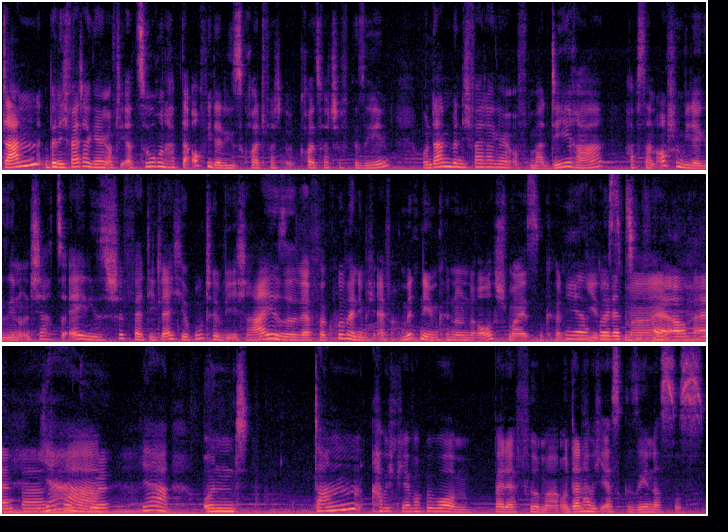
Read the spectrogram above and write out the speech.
dann bin ich weitergegangen auf die Azoren, habe da auch wieder dieses Kreuzfahrt Kreuzfahrtschiff gesehen. Und dann bin ich weitergegangen auf Madeira, habe es dann auch schon wieder gesehen. Und ich dachte so, ey, dieses Schiff fährt die gleiche Route, wie ich reise. Wäre voll cool, wenn die mich einfach mitnehmen können und rausschmeißen könnten ja, jedes voll der Mal. Zufall auch einfach. Ja, cool. ja. Und dann habe ich mich einfach beworben bei der Firma. Und dann habe ich erst gesehen, dass das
